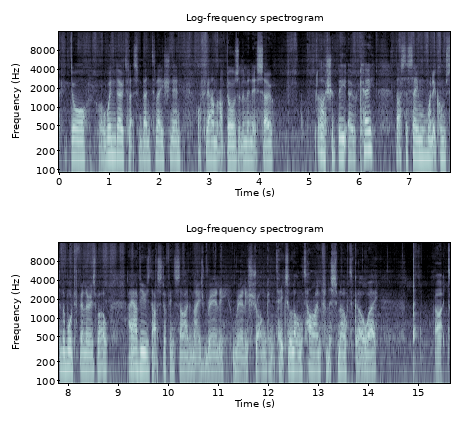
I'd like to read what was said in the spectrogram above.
a door or window to let some ventilation in. Obviously, I'm outdoors at the minute, so I should be okay. That's the same when it comes to the wood filler as well. I have used that stuff inside, and that is really, really strong, and it takes a long time for the smell to go away. Right,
